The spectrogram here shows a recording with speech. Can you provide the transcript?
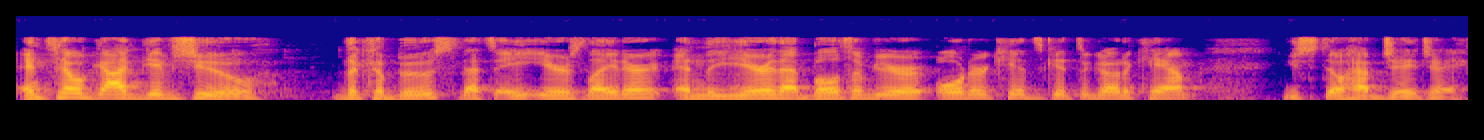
Until God gives you the caboose, that's eight years later, and the year that both of your older kids get to go to camp, you still have JJ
